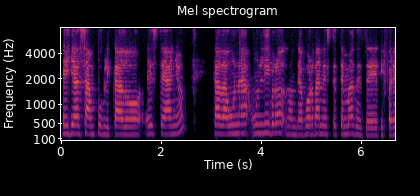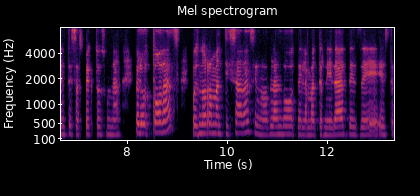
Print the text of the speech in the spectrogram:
Ellas han publicado este año cada una un libro donde abordan este tema desde diferentes aspectos, una, pero todas, pues no romantizadas, sino hablando de la maternidad desde este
